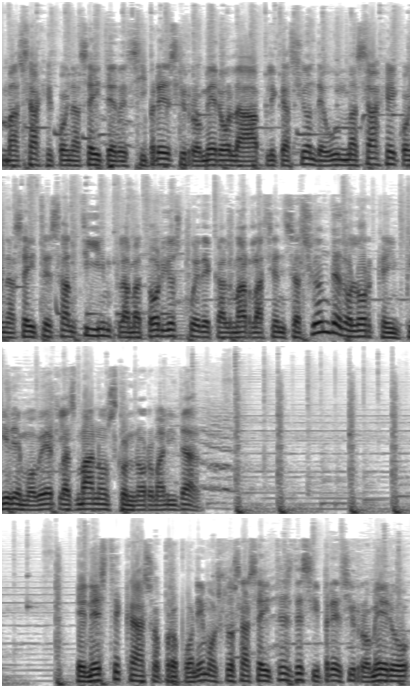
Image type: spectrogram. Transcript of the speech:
Masaje con aceite de ciprés y romero La aplicación de un masaje con aceites antiinflamatorios puede calmar la sensación de dolor que impide mover las manos con normalidad. En este caso proponemos los aceites de ciprés y romero,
